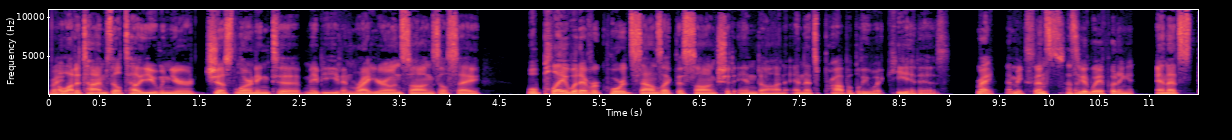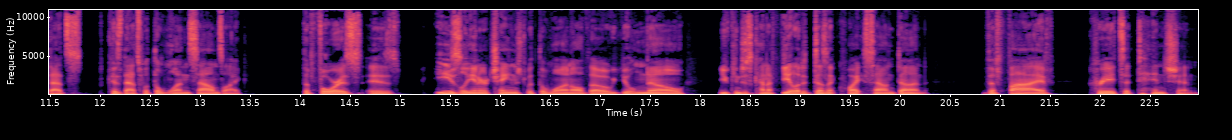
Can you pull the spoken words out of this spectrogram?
Right. A lot of times they'll tell you when you're just learning to maybe even write your own songs, they'll say, we'll play whatever chord sounds like the song should end on, and that's probably what key it is. Right. That makes sense. That's a good way of putting it. And that's that's because that's what the one sounds like. The four is is easily interchanged with the one, although you'll know you can just kind of feel it. It doesn't quite sound done. The five creates a tension,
